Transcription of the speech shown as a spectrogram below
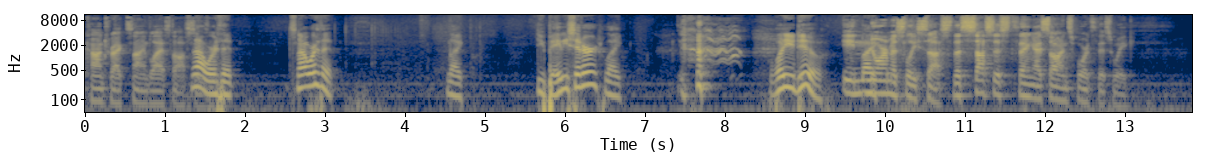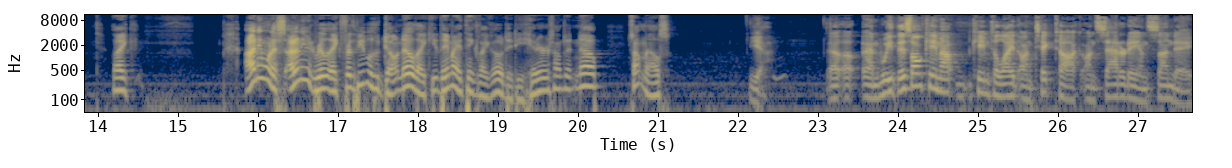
contract signed last offseason. it's not worth it it's not worth it like do you babysit her like what do you do Enormously sus. The sussest thing I saw in sports this week. Like, I don't even want to. I don't even really like for the people who don't know. Like, they might think like, oh, did he hit her or something? No, something else. Yeah. Uh, uh, and we this all came out came to light on TikTok on Saturday and Sunday,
